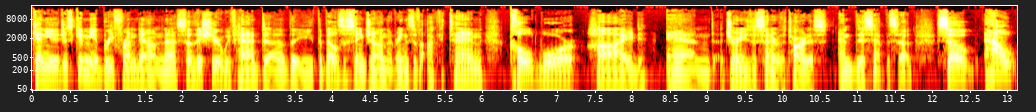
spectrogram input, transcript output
Can you just give me a brief rundown? Uh, so this year we've had uh, the the bells of st john the rings of akhaten cold war hide and journey to the center of the tardis and this episode. So how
